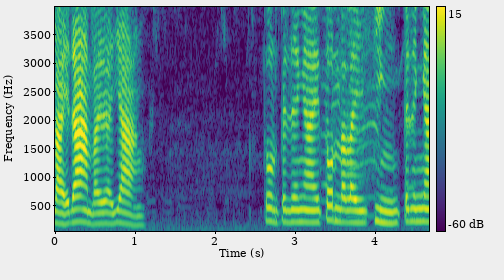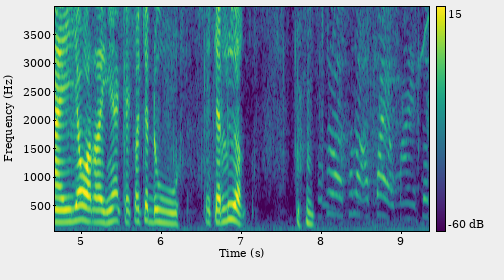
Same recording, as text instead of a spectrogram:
หลาย ๆ ด้านหลาย ๆ อย่าง ต้นเป็นยังไงต้นอะไรกิ่งเป็นยังไงยอดอะไรเงี้ยแกก็จะดูแกจะเลือกเพราะถ้าถ้าเราเอาป้ายออกมาต้น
